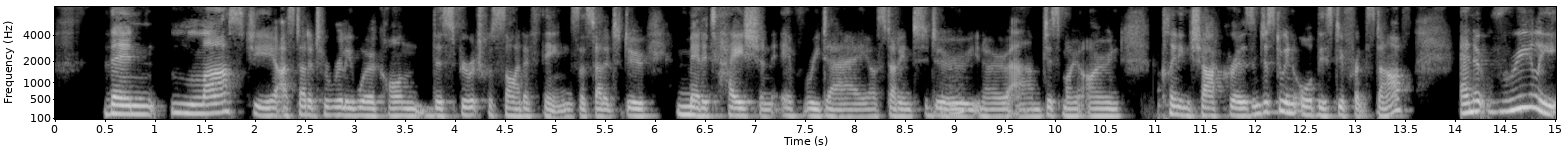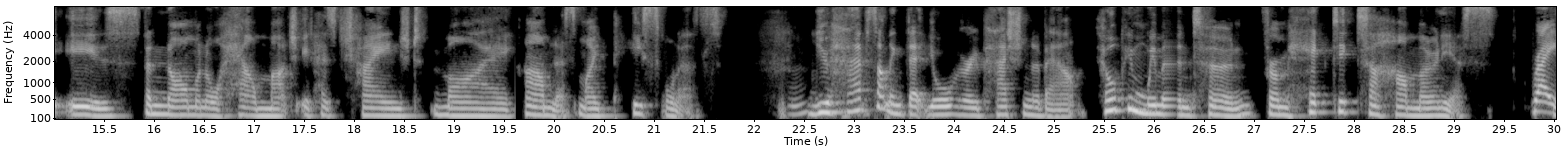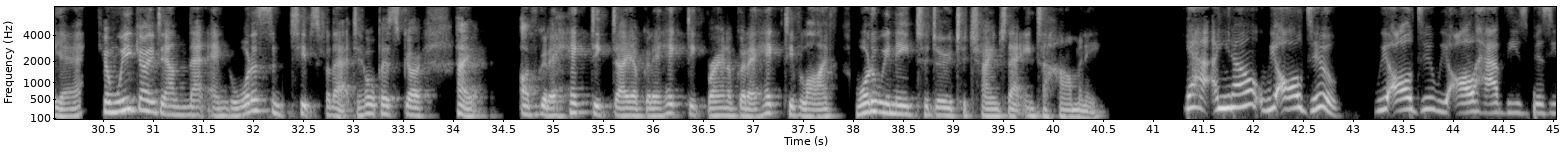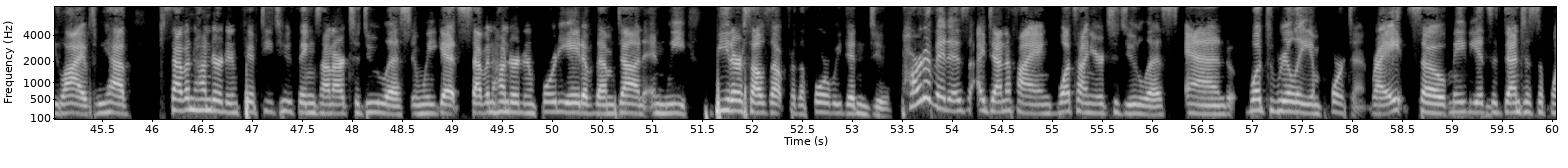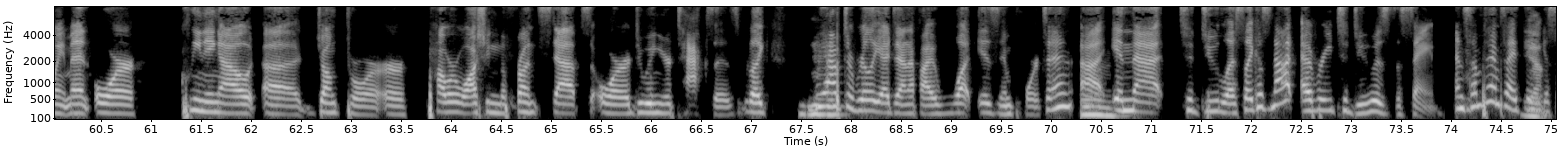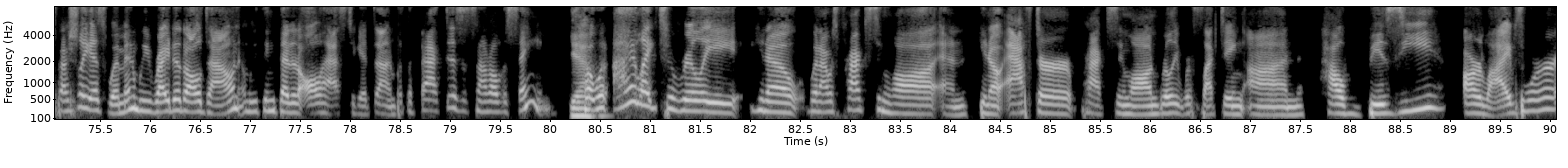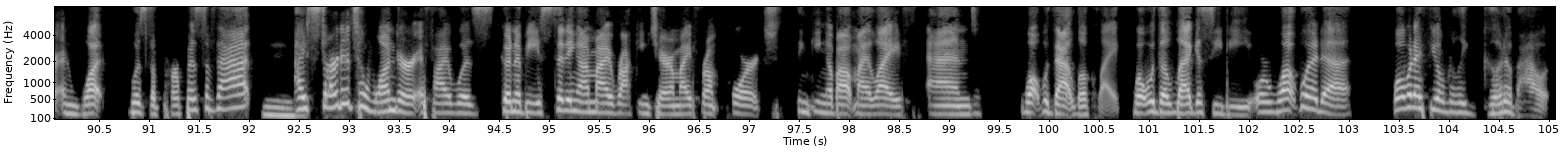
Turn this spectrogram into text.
Then last year, I started to really work on the spiritual side of things. I started to do meditation every day. I was starting to do, you know, um, just my own cleaning chakras and just doing all this different stuff. And it really is phenomenal how much it has changed my calmness, my peacefulness you have something that you're very passionate about, helping women turn from hectic to harmonious. Right. Yeah. Can we go down that angle? What are some tips for that to help us go, hey, I've got a hectic day, I've got a hectic brain, I've got a hectic life. What do we need to do to change that into harmony? Yeah. You know, we all do. We all do. We all have these busy lives. We have 752 things on our to-do list and we get 748 of them done and we beat ourselves up for the four we didn't do. Part of it is identifying what's on your to-do list and what's really important, right? So maybe it's a dentist appointment or cleaning out a junk drawer or power washing the front steps or doing your taxes. Like mm-hmm. we have to really identify what is important uh, mm. in that to-do list. Like, cause not every to-do is the same. And sometimes I think, yeah. especially as women, we write it all down and we think that it all has to get done. But the fact is it's not all the same. Yeah. But what I like to really, you know, when I was practicing law and, you know, after practicing law and really reflecting on how busy our lives were and what was the purpose of that. Mm. I started to wonder if I was going to be sitting on my rocking chair on my front porch thinking about my life and what would that look like? What would the legacy be? Or what would uh what would I feel really good about?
